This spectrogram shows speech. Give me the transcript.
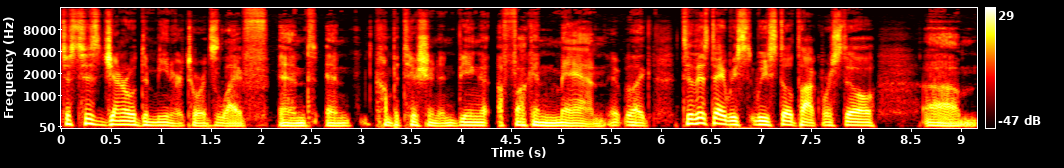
just his general demeanor towards life and and competition and being a, fucking man. It, like to this day, we we still talk. We're still um,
